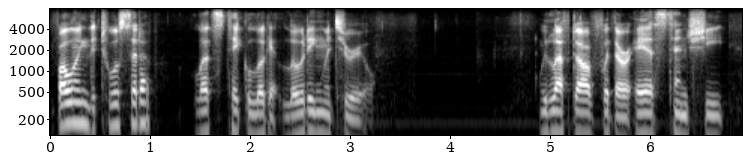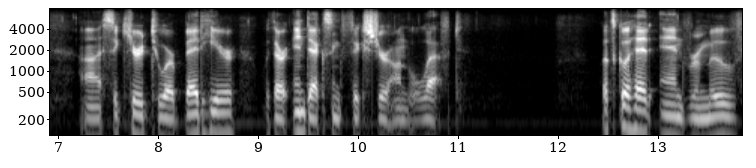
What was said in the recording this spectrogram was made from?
Following the tool setup, let's take a look at loading material. We left off with our AS10 sheet uh, secured to our bed here with our indexing fixture on the left. Let's go ahead and remove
